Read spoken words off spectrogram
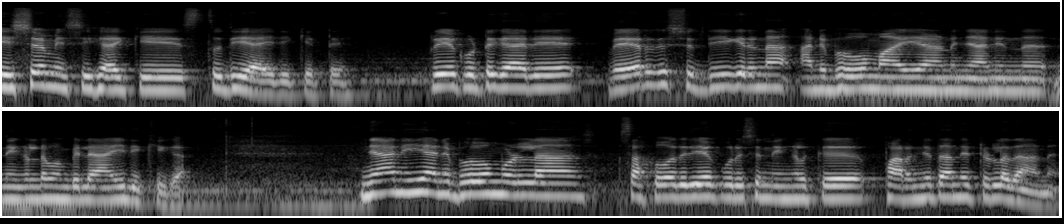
ഈശോ മിശിഹായ്ക്ക് സ്തുതിയായിരിക്കട്ടെ. പ്രിയ കൂട്ടുകാരെ വേറൊരു ശുദ്ധീകരണ അനുഭവമായാണ് ഞാൻ ഇന്ന് നിങ്ങളുടെ മുമ്പിലായിരിക്കുക. ഞാൻ ഈ അനുഭവമുള്ള സഹോദരിയെക്കുറിച്ച് നിങ്ങൾക്ക് പറഞ്ഞു തന്നിട്ടുള്ളതാണ്.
